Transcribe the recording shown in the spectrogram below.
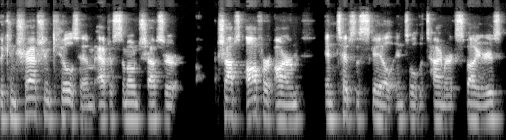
the contraption kills him after Simone chops her chops off her arm and tips the scale until the timer expires.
